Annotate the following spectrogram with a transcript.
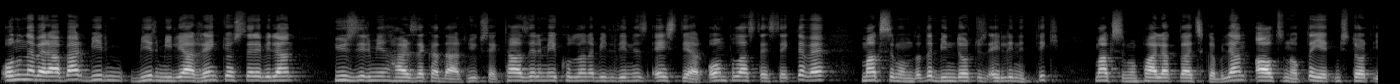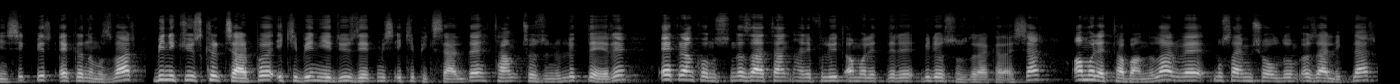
Onunla beraber 1, 1 milyar renk gösterebilen 120 Hz'e kadar yüksek tazelemeyi kullanabildiğiniz HDR 10 Plus destekli ve maksimumda da 1450 nitlik maksimum parlaklığa çıkabilen 6.74 inçlik bir ekranımız var. 1240 x 2772 pikselde tam çözünürlük değeri. Ekran konusunda zaten hani Fluid AMOLED'leri biliyorsunuzdur arkadaşlar. AMOLED tabanlılar ve bu saymış olduğum özellikler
